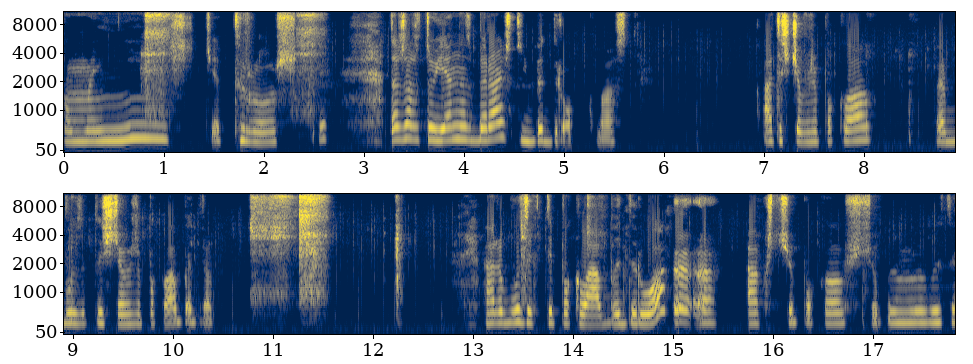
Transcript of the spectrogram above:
Мені ще трошки. Та жартую, я не збираюсь тут бедрок класти. А ти що вже поклав? Гарбузик, ти що вже поклав бедрок? Гарбузик, ти поклав бедрок? Е-е. А якщо поклав, що будемо робити?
